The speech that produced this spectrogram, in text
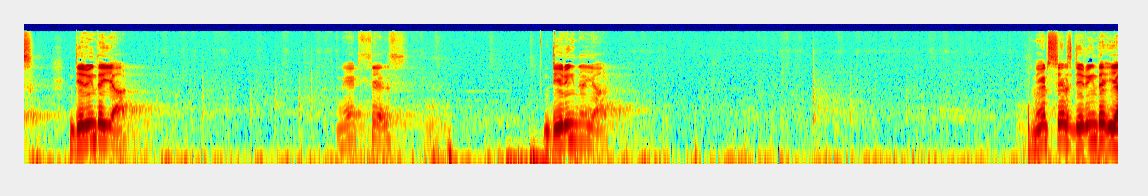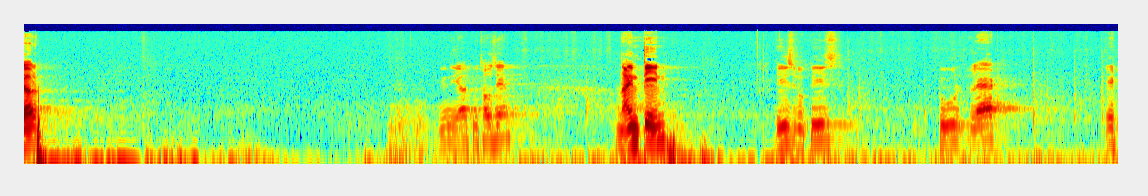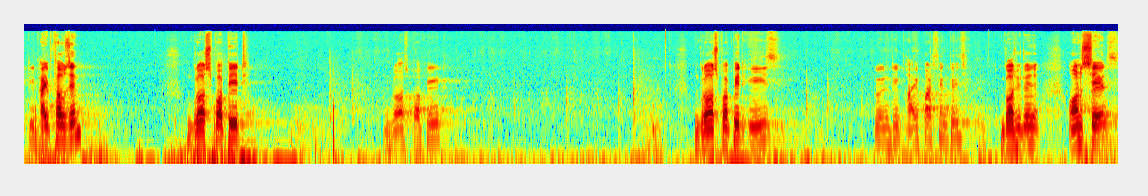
during the year net sales during the year net sales during the year in the year 2019 is rupees 2 lakh 85000 gross profit gross profit gross profit is 25 percentage gross between on sales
